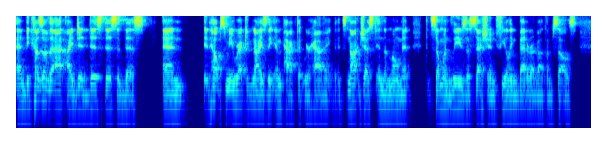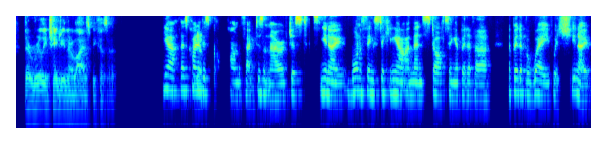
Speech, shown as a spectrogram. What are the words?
and because of that i did this this and this and it helps me recognize the impact that we're having it's not just in the moment that someone leaves a session feeling better about themselves they're really changing their lives because of it yeah there's kind yeah. of this compound effect isn't there of just you know one thing sticking out and then starting a bit of a a bit of a wave, which, you know,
